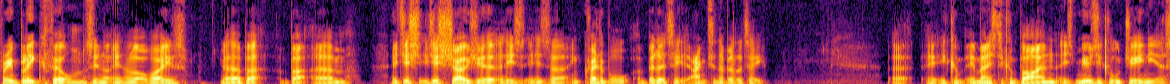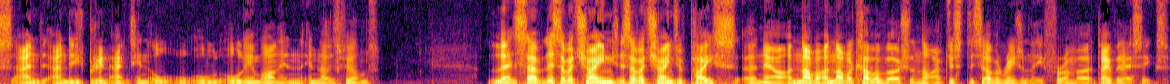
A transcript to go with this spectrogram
very bleak films in in a lot of ways. Uh, but but um, it just it just shows you his his uh, incredible ability, acting ability. Uh, he, he managed to combine his musical genius and and his brilliant acting all all, all- all in one in, in those films. Let's have let's have a change. Let's have a change of pace uh, now. Another another cover version that I've just discovered recently from uh, David Essex.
